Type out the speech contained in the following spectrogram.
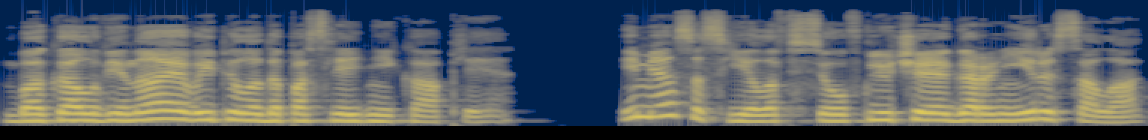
Бокал вина я выпила до последней капли, и мясо съела все, включая гарнир и салат.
